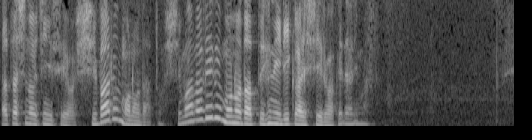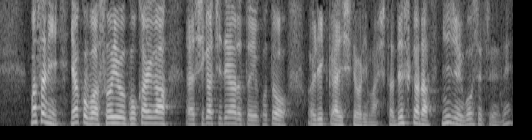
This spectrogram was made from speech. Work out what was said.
私の人生を縛るものだと、縛られるものだというふうに理解しているわけであります。まさにヤコブはそういう誤解がしがちであるということを理解しておりました。ですから25節でね、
